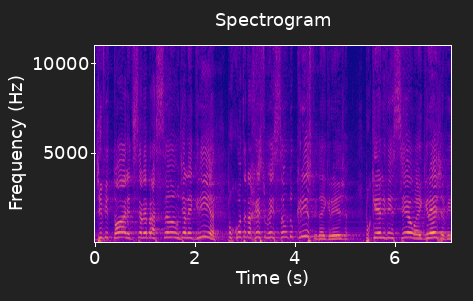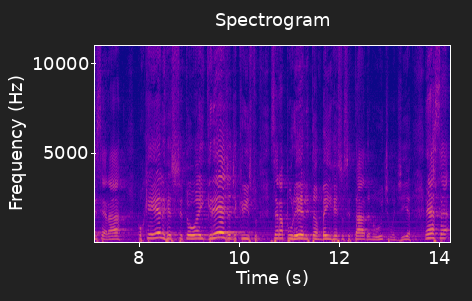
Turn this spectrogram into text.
de vitória, de celebração, de alegria, por conta da ressurreição do Cristo e da igreja porque ele venceu, a igreja vencerá, porque ele ressuscitou, a igreja de Cristo será por ele também ressuscitada no último dia. Essa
